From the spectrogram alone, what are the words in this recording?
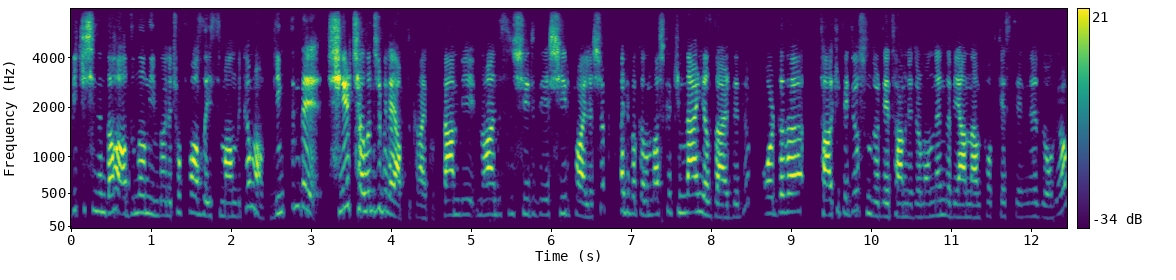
bir kişinin daha adını anayım böyle çok fazla isim andık ama LinkedIn'de şiir challenge'ı bile yaptık Aykut. Ben bir mühendisin şiiri diye şiir paylaşıp hadi bakalım başka kimler yazar dedim. Orada da takip ediyorsundur diye tahmin ediyorum. Onların da bir yandan podcast yayınları da oluyor.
